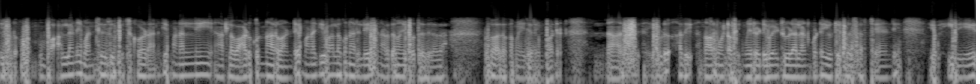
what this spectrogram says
ఇప్పుడు వాళ్ళని మంచిగా చూపించుకోవడానికి మనల్ని అట్లా వాడుకున్నారు అంటే మనకి వాళ్ళకున్న రిలేషన్ అర్థమైపోతుంది కదా. సో అదొక మేజర్ ఇంపార్టెంట్ ఇప్పుడు అది నార్మల్ టాపిక్ మీరు డిబేట్ చూడాలనుకుంటే యూట్యూబ్లో సెర్చ్ చేయండి. ఇది ఏ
